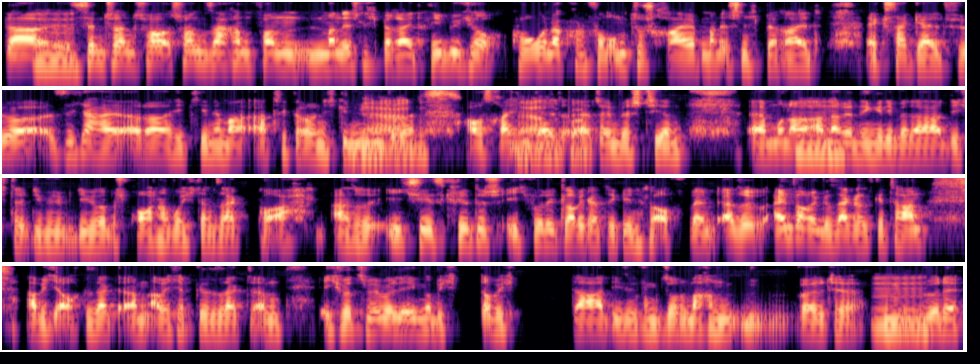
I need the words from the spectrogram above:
da mhm. sind schon, schon Sachen von, man ist nicht bereit, Drehbücher Corona-konform umzuschreiben, man ist nicht bereit, extra Geld für Sicherheit oder Hygieneartikel oder nicht genügend ja, oder das, ausreichend ja, Geld super. Äh, zu investieren. Ähm, und auch mhm. andere Dinge, die wir da, die, ich, die, die wir besprochen haben, wo ich dann sage, boah, also ich sehe es kritisch, ich würde, glaube ich, als auf, also einfacher gesagt als getan, habe ich auch gesagt, ähm, aber ich habe gesagt, ähm, ich würde es mir überlegen, ob ich, ob ich da diese Funktion machen wollte, mm. würde.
